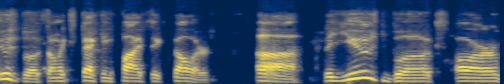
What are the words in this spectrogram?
used books. I'm expecting five six dollars. Uh, the used books are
